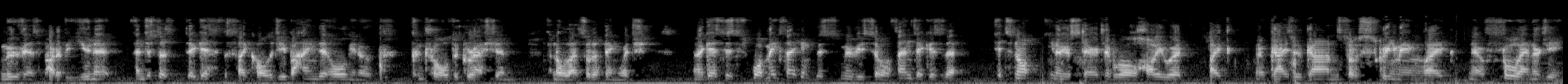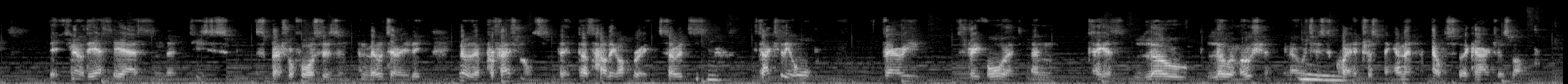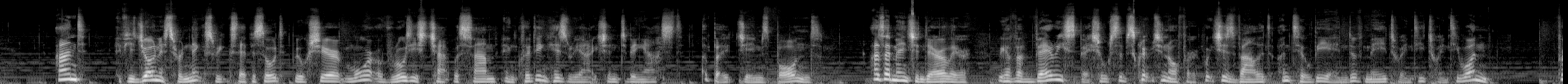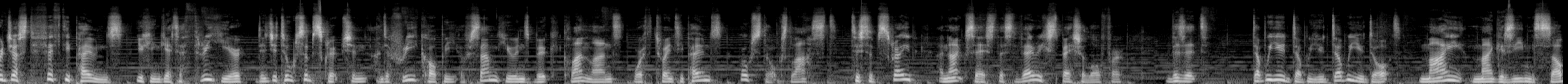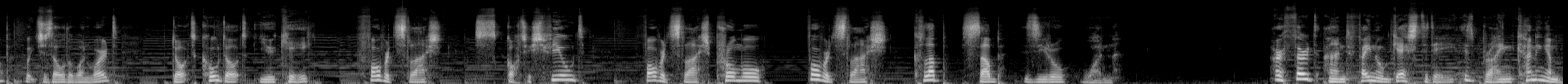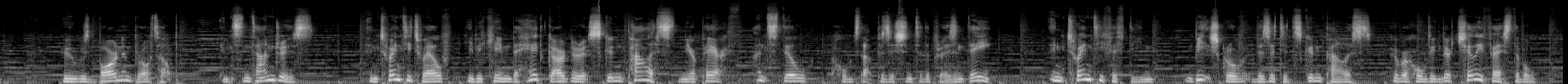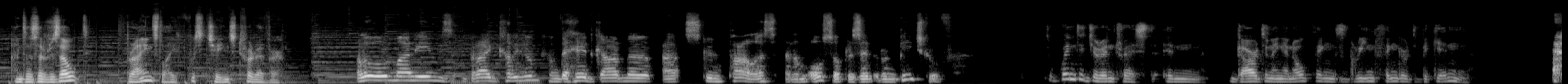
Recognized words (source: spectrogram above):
moving as part of a unit, and just as, I guess the psychology behind it all, you know, controlled aggression and all that sort of thing, which I guess is what makes makes I think this movie so authentic is that it's not you know your stereotypical Hollywood like you know, guys with guns sort of screaming like you know full energy. You know the SAS and the, these special forces and, and, military, they you know they're professionals. They, that's how they operate. So it's mm-hmm. it's actually all very straightforward and I guess low low emotion. You know, which mm. is quite interesting, and it helps for the character as well. And if you join us for next week's episode, we'll share more of Rosie's chat with Sam, including his reaction to being asked about James Bond. As I mentioned earlier, we have a very special subscription offer which is valid until the end of May 2021. For just £50, you can get a three year digital subscription and a free copy of Sam Heughan's book Clanlands worth £20 while stocks last. To subscribe and access this very special offer, visit www.mymagazinesub, which is all the one word, .co.uk forward slash Scottish Field forward slash promo forward slash club sub 01. Our third and final guest today is Brian Cunningham, who was born and brought up in St Andrews. In 2012, he became the head gardener at Scone Palace near Perth and still holds that position to the present day. In 2015, Beechgrove visited Scone Palace, who were holding their chili festival, and as a result, Brian's life was changed forever. Hello, my name's Brian Cunningham. I'm the head gardener at Scone Palace, and I'm also a presenter on Beechgrove. When did your interest in gardening and all things green fingered begin?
